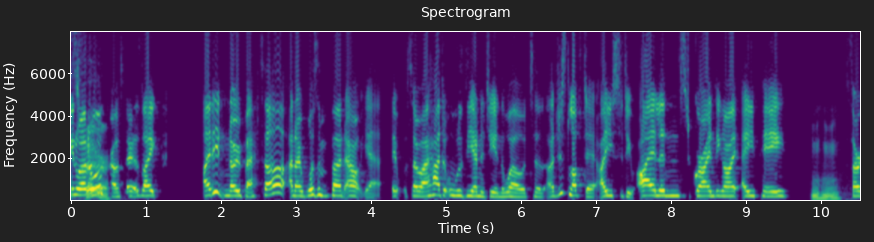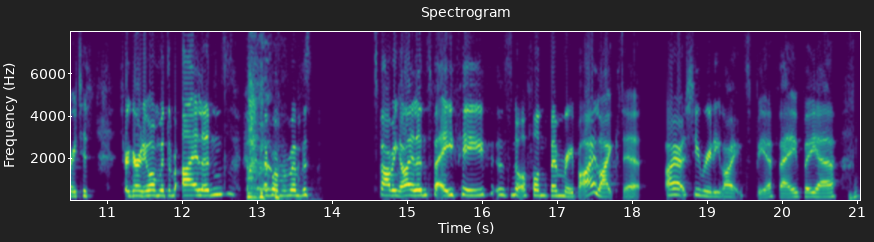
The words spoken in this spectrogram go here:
in World of. Warcraft. So it was like I didn't know better and I wasn't burnt out yet. It, so I had all of the energy in the world to I just loved it. I used to do islands, grinding I- AP. Mm-hmm. Sorry to trigger anyone with the islands. Everyone remembers spamming islands for AP. It's not a fond memory, but I liked it. I actually really liked BFA, but yeah, Mhm.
